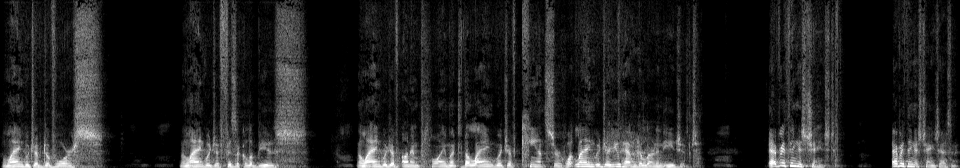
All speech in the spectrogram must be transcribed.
the language of divorce, the language of physical abuse, the language of unemployment, the language of cancer. What language are you having to learn in Egypt? Everything has changed. Everything has changed, hasn't it?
